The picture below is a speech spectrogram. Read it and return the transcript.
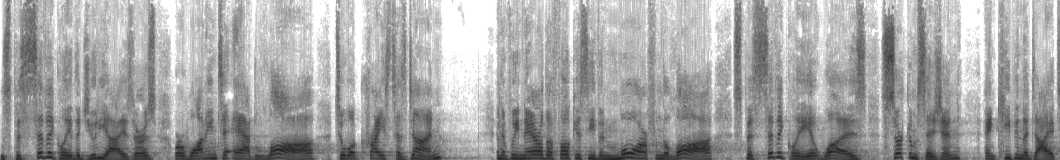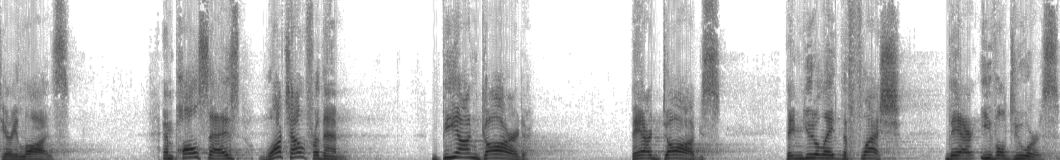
And specifically, the Judaizers were wanting to add law to what Christ has done. And if we narrow the focus even more from the law, specifically it was circumcision and keeping the dietary laws. And Paul says, watch out for them. Be on guard. They are dogs. They mutilate the flesh. They are evildoers.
